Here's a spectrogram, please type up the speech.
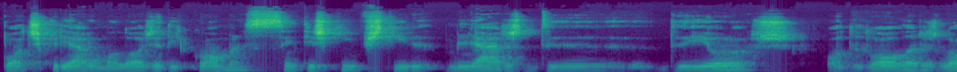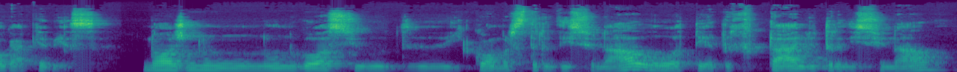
Podes criar uma loja de e-commerce sem teres que investir milhares de, de euros ou de dólares logo à cabeça. Nós, num, num negócio de e-commerce tradicional ou até de retalho tradicional,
